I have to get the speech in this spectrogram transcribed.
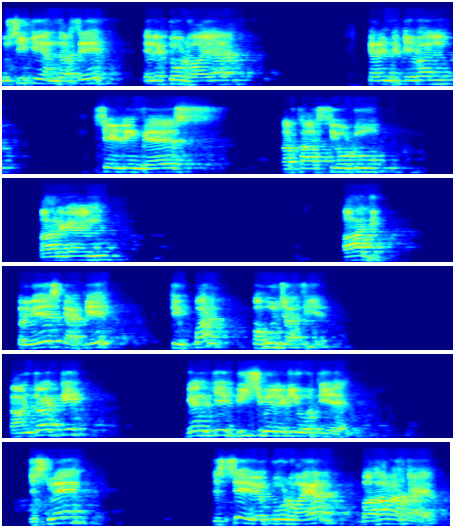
उसी के अंदर से electrode wire, current cable shielding gas, अर्थात सीओ टू आर्गन आदि प्रवेश करके टिप पर पहुँच जाती है। कॉन्ट्रैक्ट टिप गन के बीच में लगी होती है, जिसमें, जिससे इलेक्ट्रोड वायर बाहर आता है।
